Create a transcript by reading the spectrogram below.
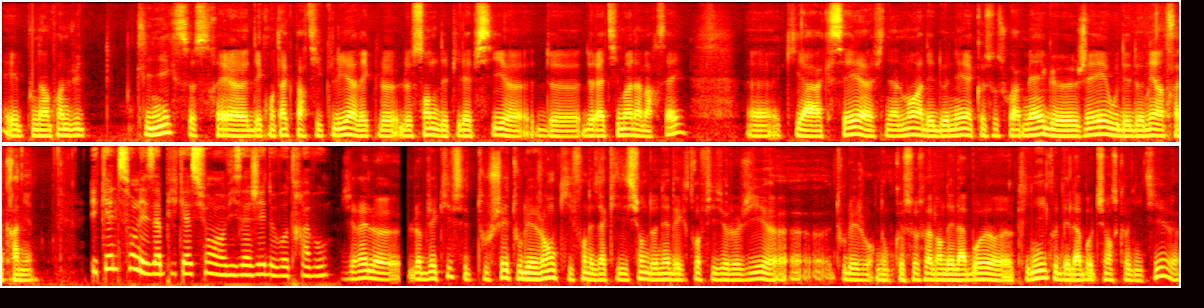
Et d'un point de vue clinique, ce serait euh, des contacts particuliers avec le, centre d'épilepsie de, la Timone à Marseille, qui a accès finalement à des données, que ce soit MEG, G ou des données intracrâniennes. Et quelles sont les applications envisagées de vos travaux? Je dirais l'objectif c'est de toucher tous les gens qui font des acquisitions de données d'électrophysiologie euh, tous les jours. Donc que ce soit dans des labos euh, cliniques ou des labos de sciences cognitives.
